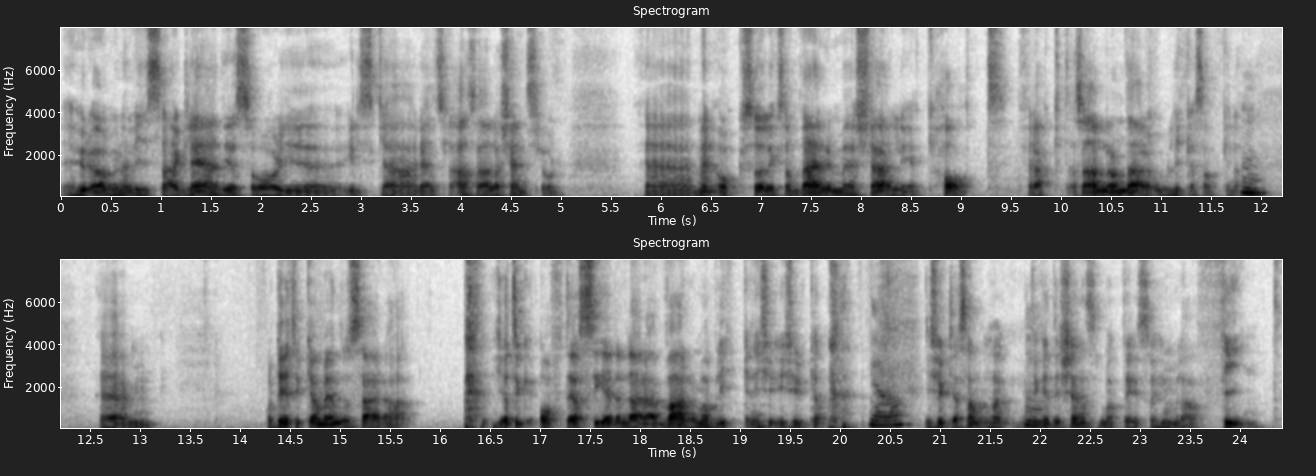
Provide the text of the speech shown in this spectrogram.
Eh, hur ögonen visar glädje, sorg, eh, ilska, rädsla, alltså alla känslor. Eh, men också liksom värme, kärlek, hat, förakt. Alltså alla de där olika sakerna. Mm. Ehm, och det tycker jag med ändå så här... Jag tycker ofta jag ser den där varma blicken i, i kyrkan. Ja. I kyrkliga sammanhang. Jag tycker Mm. att det känns som att det är så himla fint.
